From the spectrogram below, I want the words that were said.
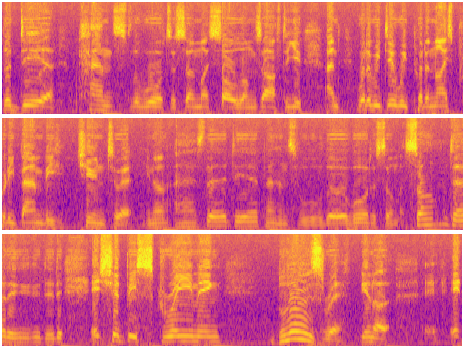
the deer pants for the water, so my soul longs after you. And what do we do? We put a nice pretty Bambi tune to it, you know? As the deer pants for the water, so my soul... It should be screaming blues riff, you know. It,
